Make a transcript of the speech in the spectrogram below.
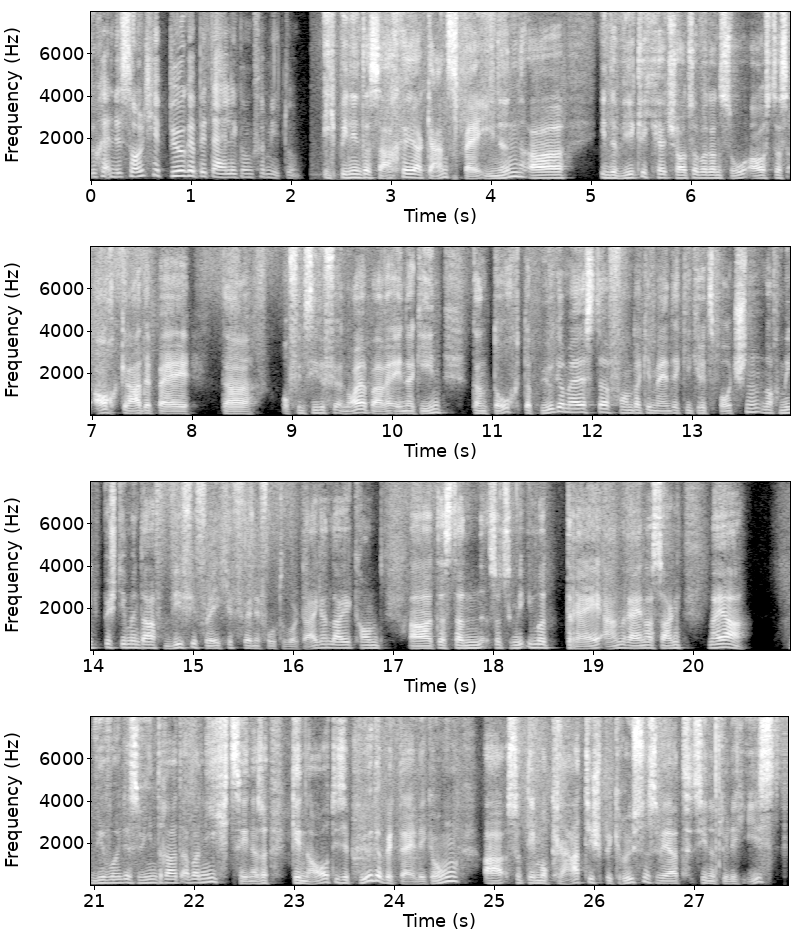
durch eine solche Bürgerbeteiligung vermitteln. Ich bin in der Sache ja ganz bei Ihnen. Äh, in der Wirklichkeit schaut es aber dann so aus, dass auch gerade bei der Offensive für erneuerbare Energien, dann doch der Bürgermeister von der Gemeinde Gigritz-Botschen noch mitbestimmen darf, wie viel Fläche für eine Photovoltaikanlage kommt, äh, dass dann sozusagen immer drei Anrainer sagen, naja, wir wollen das Windrad aber nicht sehen. Also genau diese Bürgerbeteiligung, äh, so demokratisch begrüßenswert sie natürlich ist,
